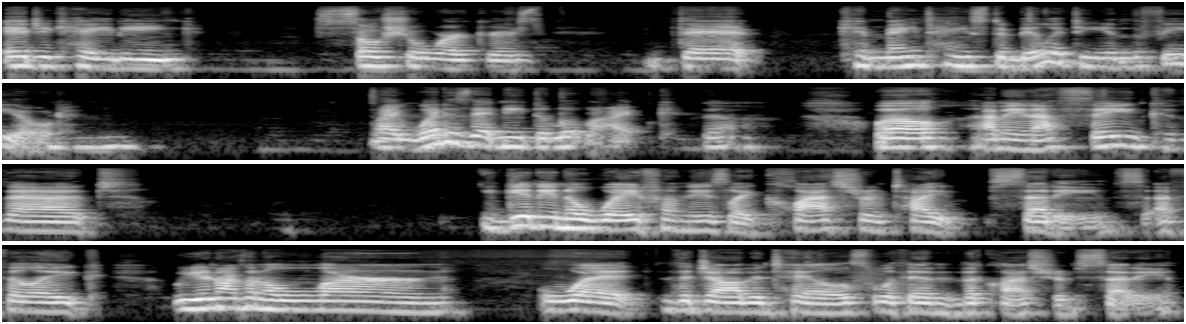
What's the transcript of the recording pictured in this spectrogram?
educating social workers that can maintain stability in the field. Mhm. Like, what does that need to look like? Yeah. Well, I mean, I think that getting away from these like classroom type settings, I feel like you're not going to learn what the job entails within the classroom setting.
